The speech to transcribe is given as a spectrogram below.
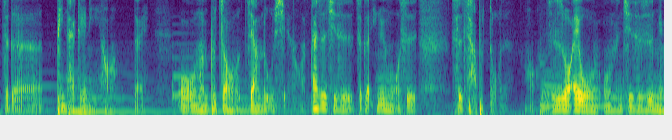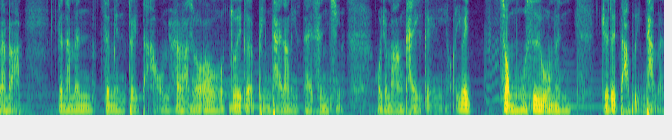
这个平台给你哈。对，我我们不走这样路线，但是其实这个营运模式是差不多的哦，只是说哎，我我们其实是没办法跟他们正面对打，我没办法说哦，我做一个平台让你来申请，我就马上开一个给你哦，因为这种模式我们。绝对打不赢他们，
